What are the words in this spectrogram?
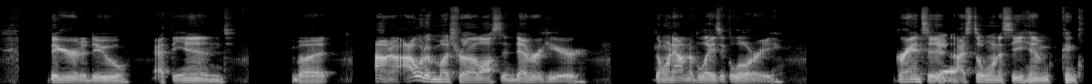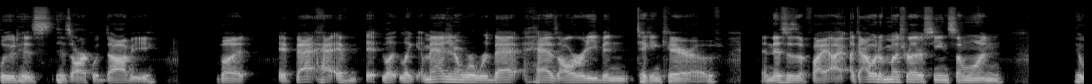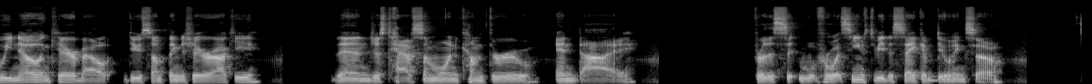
bigger to do at the end. But I don't know. I would have much rather lost Endeavor here, going out in a blaze of glory. Granted, Yeah. I still want to see him conclude his his arc with Dabi, but if that ha- if it, like, like imagine a world where that has already been taken care of, and this is a fight. I like I would have much rather seen someone who we know and care about do something to Shigaraki than just have someone come through and die for the for what seems to be the sake of doing so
